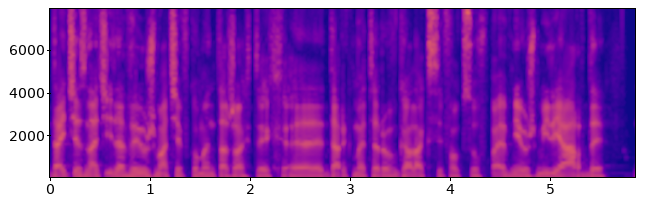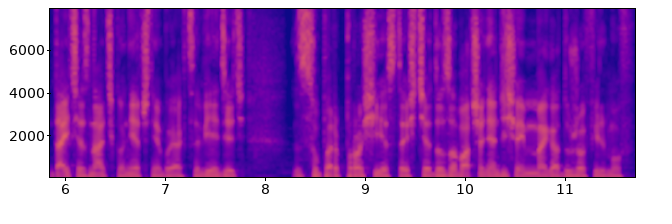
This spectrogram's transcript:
Dajcie znać, ile wy już macie w komentarzach tych e, Dark Matterów, Galaxy Foxów. Pewnie już miliardy. Dajcie znać koniecznie, bo ja chcę wiedzieć. Super prosi jesteście. Do zobaczenia dzisiaj mega dużo filmów.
